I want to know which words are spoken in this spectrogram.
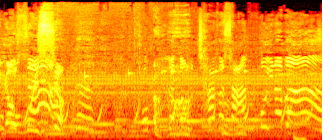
오토바이가 오고 있어. 거북이가 너무 작아서 안 보이나 봐.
